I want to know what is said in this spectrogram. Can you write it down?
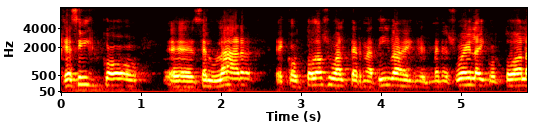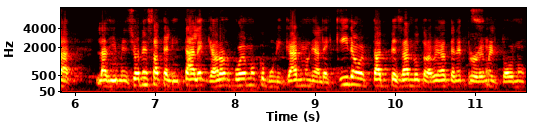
G5 eh, celular, eh, con todas sus alternativas en, Venezuela y con toda la, las dimensiones satelitales, que ahora no podemos comunicarnos ni a la esquina o está empezando otra vez a tener problemas el tono.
